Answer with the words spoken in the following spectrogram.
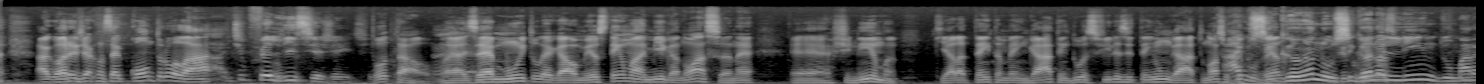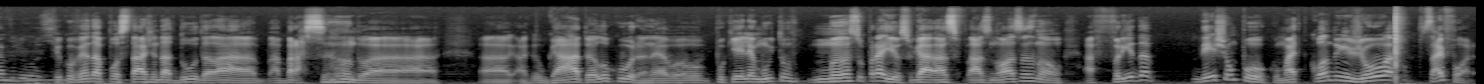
Agora ele já consegue controlar. Ah, tipo Felícia, gente. Total. É. Mas é muito legal mesmo. Tem uma amiga nossa, né? É, Chinima, que ela tem também gato, tem duas filhas e tem um gato. Nossa, eu Ai, fico o vendo. Cigano, o cigano é lindo, maravilhoso. Fico vendo a postagem da Duda lá, abraçando a, a, a, o gato, é loucura, né? Porque ele é muito manso para isso. As, as nossas não. A Frida deixa um pouco, mas quando enjoa, sai fora.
